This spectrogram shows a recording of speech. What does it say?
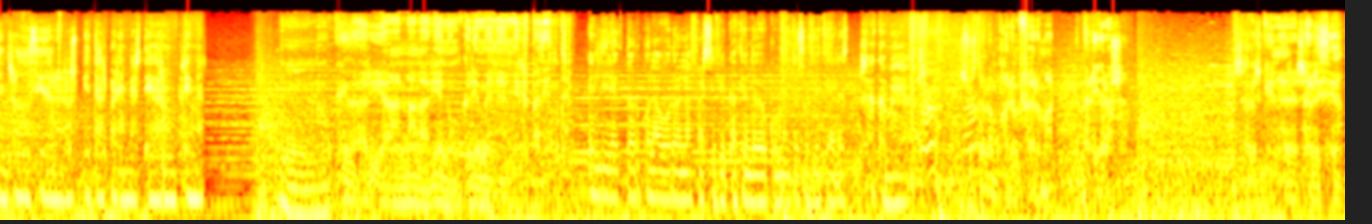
introducido en el hospital para investigar un crimen. No quedaría nada bien un crimen en mi expediente. El director colaboró en la falsificación de documentos oficiales. Sácame de aquí. Es usted una mujer enferma y peligrosa. ¿Sabes quién eres, Alicia?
